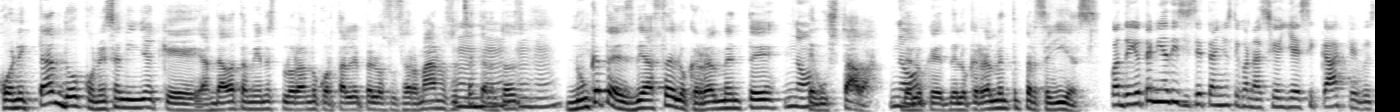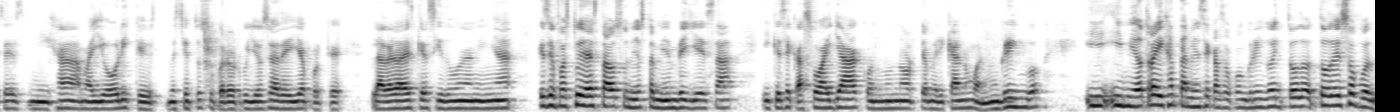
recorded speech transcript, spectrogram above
conectando con esa niña que andaba también explorando cortarle el pelo a sus hermanos, etcétera. Ujú, Entonces, nunca te desviaste de lo que realmente No. te gustaba, No. de, lo que, de lo que realmente perseguías. Cuando yo tenía 17 años, digo, nació Jessica, que pues, es mi hija mayor y que me siento súper orgullosa de ella porque la verdad es que ha sido una niña que se fue a estudiar a Estados Unidos también belleza y que se casó allá con un norteamericano, bueno, un gringo. Y, y mi otra hija también se casó con gringo y todo, todo eso pues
